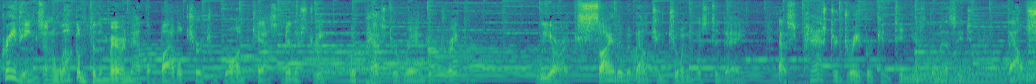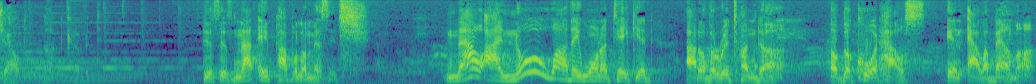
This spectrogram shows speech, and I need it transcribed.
Greetings and welcome to the Maranatha Bible Church broadcast ministry with Pastor Rander Draper. We are excited about you joining us today as Pastor Draper continues the message, Thou shalt not covet. This is not a popular message. Now I know why they want to take it out of the rotunda of the courthouse in Alabama.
